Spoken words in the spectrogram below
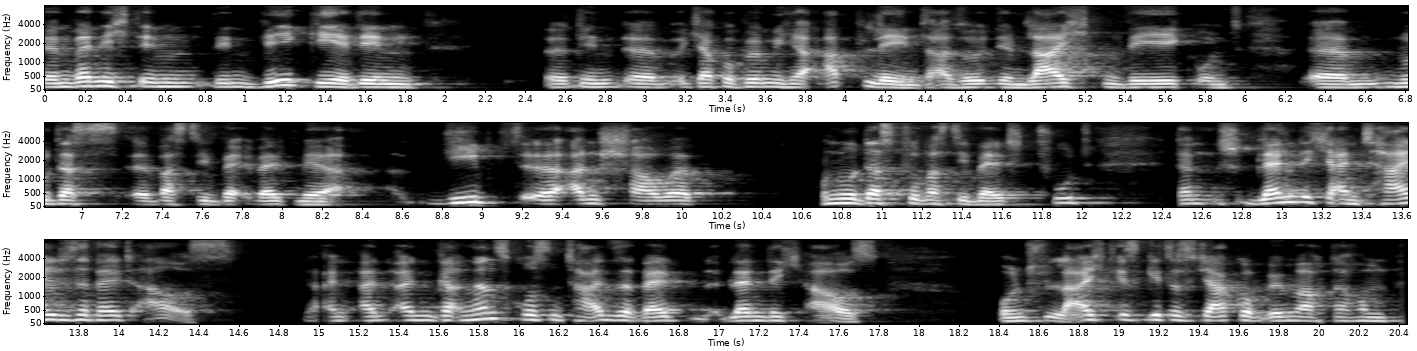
Denn wenn ich den, den Weg gehe, den, äh, den äh, Jakob Böhme hier ablehnt, also den leichten Weg und ähm, nur das, äh, was die Welt mir gibt, äh, anschaue, und nur das tue, was die Welt tut, dann blende ich einen Teil dieser Welt aus. Ein, ein, einen ganz großen Teil dieser Welt blende ich aus. Und vielleicht ist, geht es Jakob immer auch darum,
